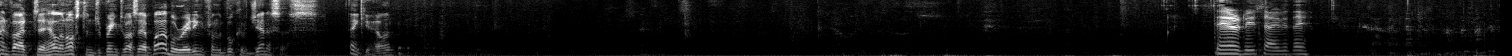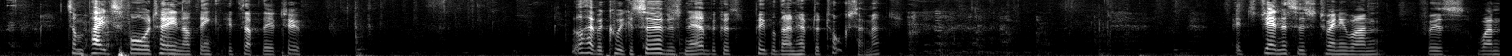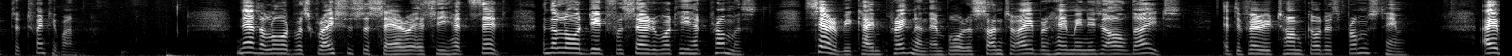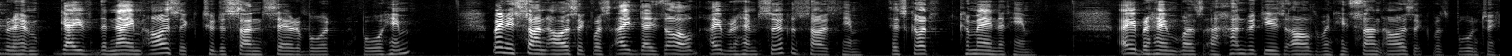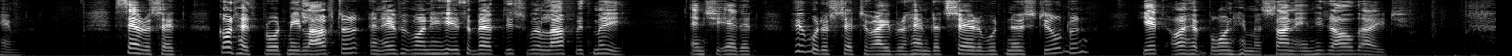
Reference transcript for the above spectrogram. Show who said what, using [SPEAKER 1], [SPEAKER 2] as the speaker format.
[SPEAKER 1] I invite uh, Helen Austin to bring to us our Bible reading from the book of Genesis. Thank you, Helen.
[SPEAKER 2] There it is over there. It's on page 14, I think it's up there too. We'll have a quicker service now because people don't have to talk so much. it's Genesis 21, verse 1 to 21. Now the Lord was gracious to Sarah as he had said, and the Lord did for Sarah what he had promised. Sarah became pregnant and bore a son to Abraham in his old age, at the very time God had promised him. Abraham gave the name Isaac to the son Sarah bore, bore him. When his son Isaac was eight days old, Abraham circumcised him, as God commanded him. Abraham was a hundred years old when his son Isaac was born to him. Sarah said, God has brought me laughter, and everyone who hears about this will laugh with me. And she added, Who would have said to Abraham that Sarah would nurse children? Yet I have borne him a son in his old age.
